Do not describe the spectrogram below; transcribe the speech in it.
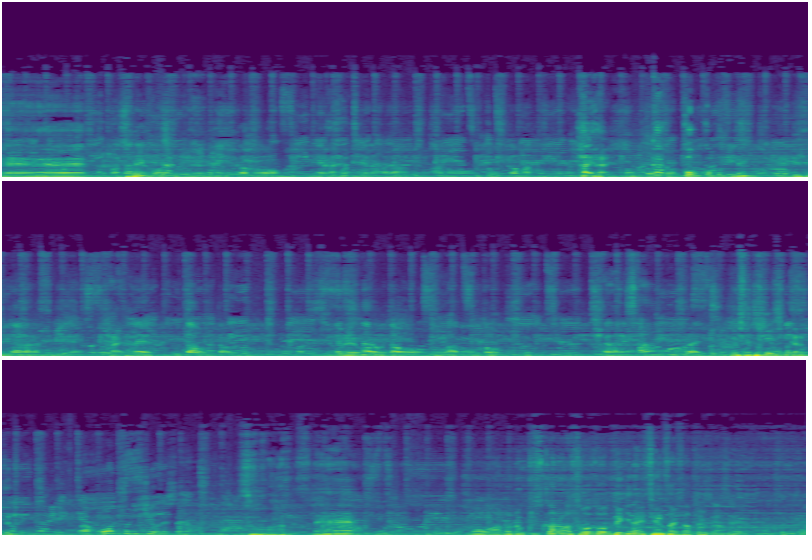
へえまたねこうインカムをねこうつけながらあのドンカマってねはいはいトントンかトントンこここですねリズムながら耳で、はいで歌を歌うでみんなの歌を、あの音を聞くっていうだから3分ぐらいですよ同時にやっててだから本当に器用でしたよそうなんですね。もうあのルックスからは想像できない繊細さというか本当に先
